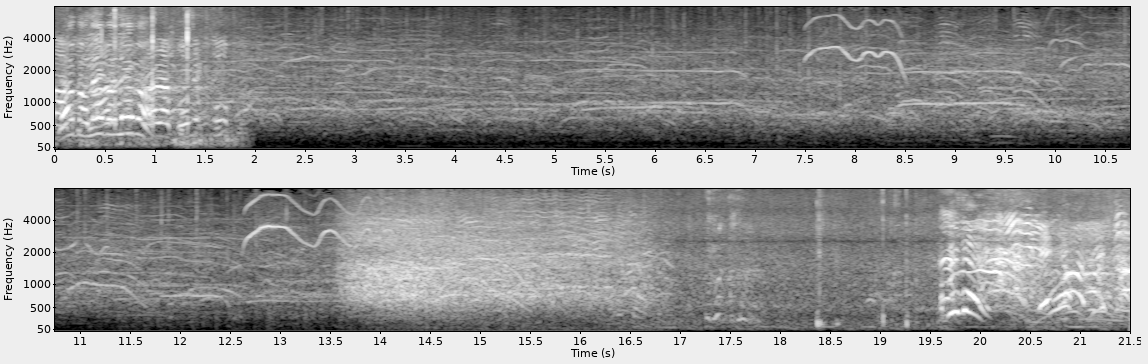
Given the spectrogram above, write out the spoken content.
Լավա, լավա, լավա։ արա բոնեք դու, Բիդե։ Եկա, եկա,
